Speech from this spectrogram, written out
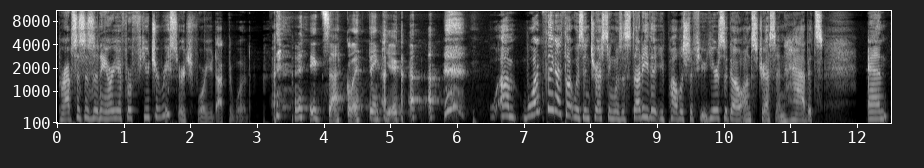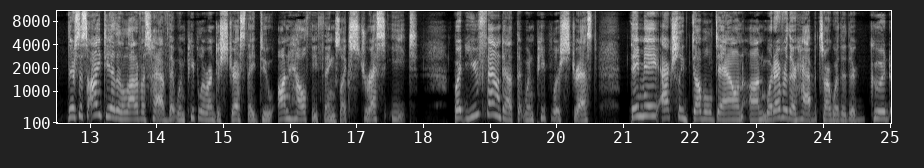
perhaps this is an area for future research for you, Dr. Wood. exactly. Thank you. um, one thing I thought was interesting was a study that you published a few years ago on stress and habits. And there's this idea that a lot of us have that when people are under stress, they do unhealthy things like stress eat. But you found out that when people are stressed, they may actually double down on whatever their habits are, whether they're good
